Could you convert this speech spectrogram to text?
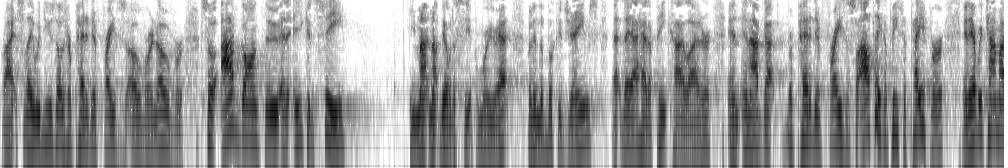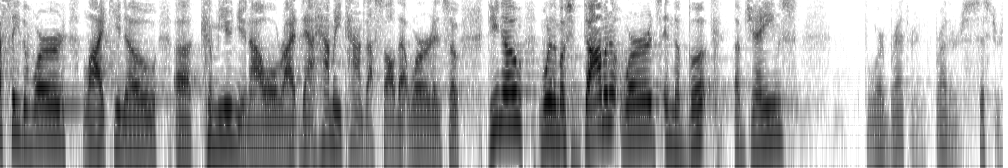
right? So they would use those repetitive phrases over and over. So I've gone through, and you can see, you might not be able to see it from where you're at, but in the book of James, that day I had a pink highlighter, and, and I've got repetitive phrases. So I'll take a piece of paper, and every time I see the word like, you know, uh, communion, I will write down how many times I saw that word. And so, do you know one of the most dominant words in the book of James? The word brethren, brothers, sisters,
